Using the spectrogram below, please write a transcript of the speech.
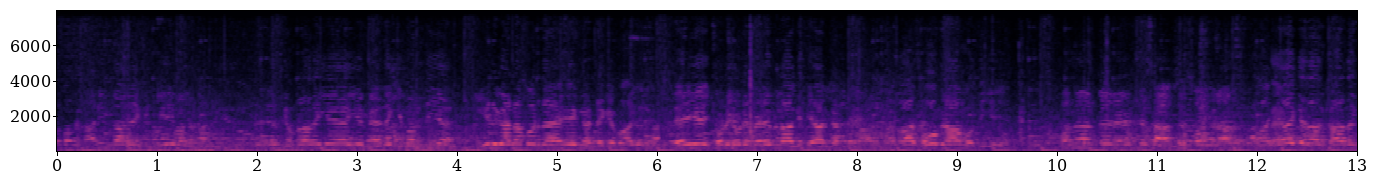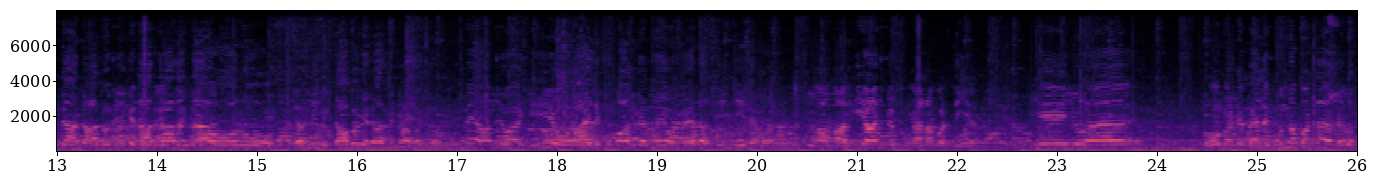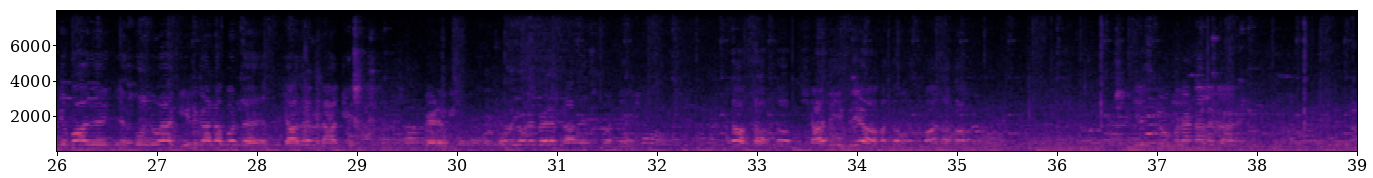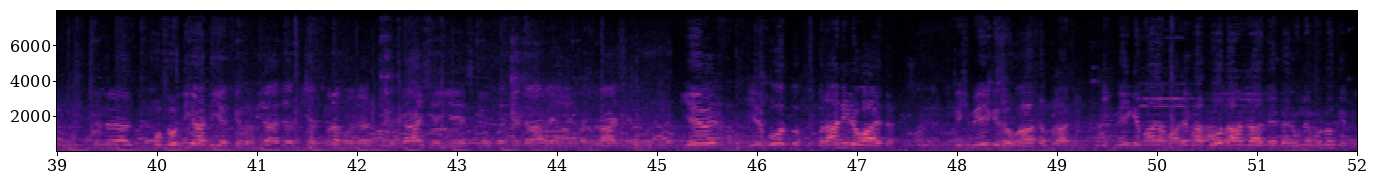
अपना ये है ये मैदे की बनती है घी लगाना पड़ता है एक घंटे के बाद फिर ये छोटे छोटे पेड़े बना के तैयार करते हैं हाँ सौ ग्राम होती है ये पंद्रह रुपये रेट के हिसाब से सौ ग्राम चाय के साथ खा सकता है दाल रोटी के साथ खा सकता है और वो जैसी किताबों के साथ भी खा सकता है इसमें हम जो है घी और ऑयल इस्तेमाल करते हैं और मैदा तीन चीज़ें बस हाँ, हल्की आँच पे पकाना पड़ती है ये जो है दो घंटे पहले गूंदना पड़ता है फिर उसके बाद इसको जो है घी लगाना पड़ता है चादर बना के पेड़ की। छोटे छोटे पेड़ बनाने पड़ते हैं सब सब सब। शादी ब्याह खत्म समाना सब। इसके ऊपर अंडा लगा रहे हैं। खूबसूरती आती है इसके साथ आ जाती है सुरख हो जाती है। काश है ये इसके ऊपर जो डाल रहे हैं ये खटकाश है। ये ये बहुत पुरानी रवायत है। कश्मीर की रवायत है पुरानी। कश्मीर के बाद हमारे पास बहुत आर्डर आते हैं बैरून मुल्क के भी।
